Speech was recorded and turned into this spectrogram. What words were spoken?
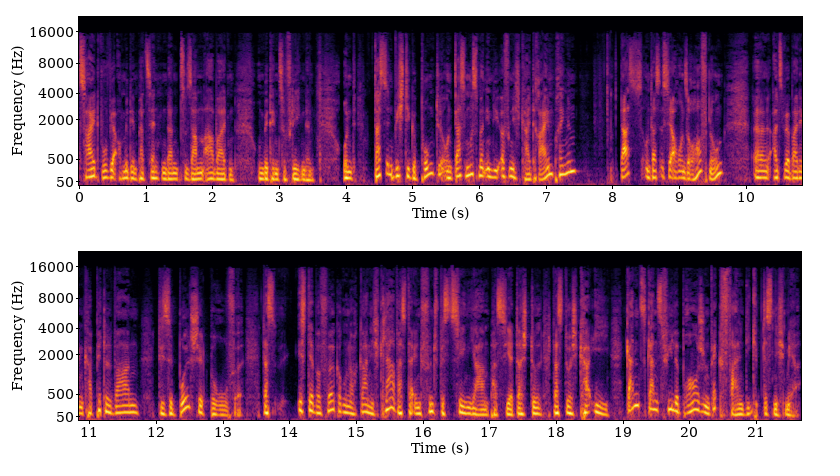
Zeit, wo wir auch mit den Patienten dann zusammenarbeiten und mit den zu Pflegenden. Und das sind wichtige Punkte und das muss man in die Öffentlichkeit reinbringen das, und das ist ja auch unsere Hoffnung, äh, als wir bei dem Kapitel waren, diese Bullshit-Berufe, das ist der Bevölkerung noch gar nicht klar, was da in fünf bis zehn Jahren passiert, dass, dass durch KI ganz, ganz viele Branchen wegfallen, die gibt es nicht mehr.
